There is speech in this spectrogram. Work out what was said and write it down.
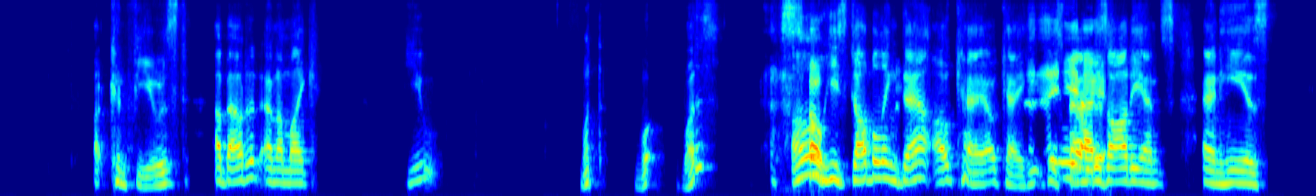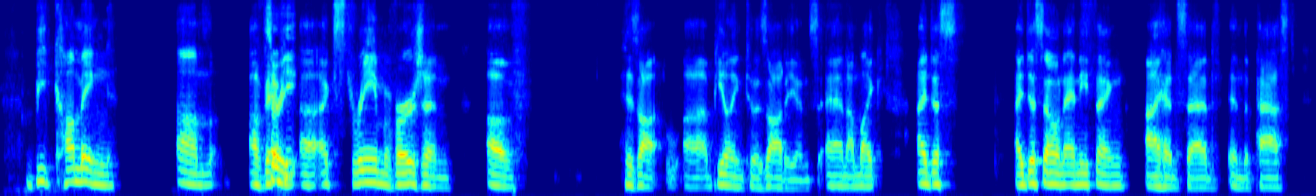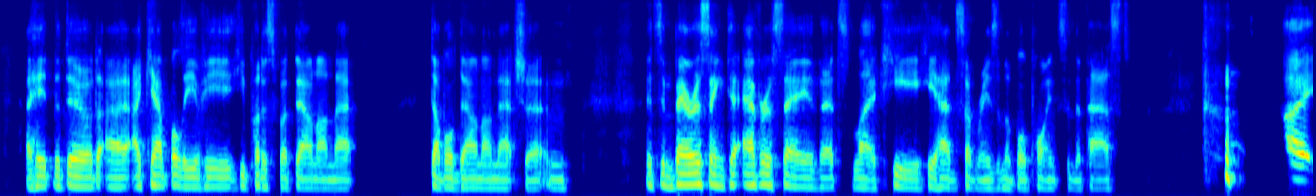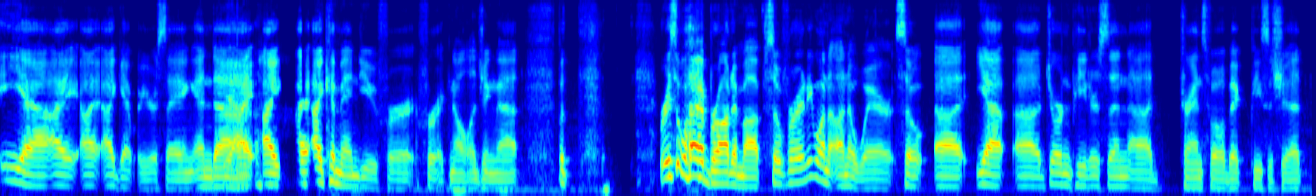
uh, confused about it, and I'm like, you, what, what, what is? So- oh, he's doubling down. Okay, okay. He, he's found Yeah, his audience, and he is becoming um a So very he- uh, extreme version of his uh, uh, appealing to his audience. And I'm like, I just I disown anything I had said in the past. I hate the dude. I, I can't believe he he put his foot down on that, doubled down on that shit, and it's embarrassing to ever say that like he he had some reasonable points in the past. I yeah, I, I I get what you're saying, and uh, Yeah. I, I I- commend you for for acknowledging that. But reason why I brought him up, so for anyone unaware, so uh, yeah, uh, Jordan Peterson, uh, transphobic piece of shit.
